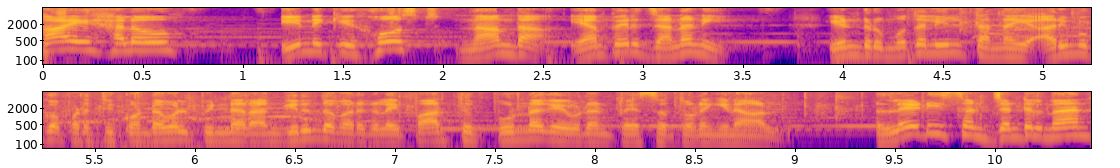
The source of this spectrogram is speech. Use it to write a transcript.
ஹாய் ஹலோ இன்னைக்கு ஹோஸ்ட் நான் தான். என் பேர் ஜனனி என்று முதலில் தன்னை அறிமுகப்படுத்திக் கொண்டவள் பின்னர் அங்கிருந்தவர்களை பார்த்து புன்னகையுடன் பேசத் தொடங்கினாள். Ladies and gentlemen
